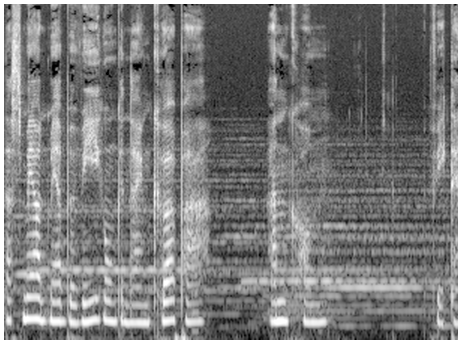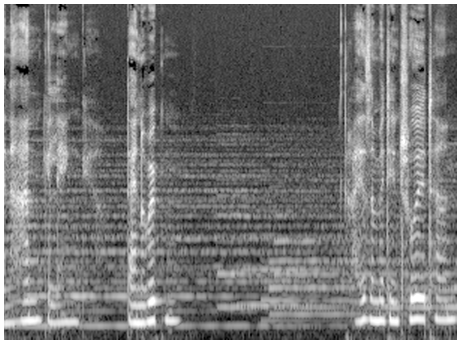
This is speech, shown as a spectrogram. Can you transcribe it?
Lass mehr und mehr Bewegung in deinem Körper ankommen. Beweg deine Handgelenke, deinen Rücken. Kreise mit den Schultern.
